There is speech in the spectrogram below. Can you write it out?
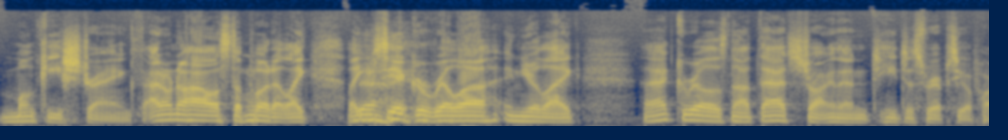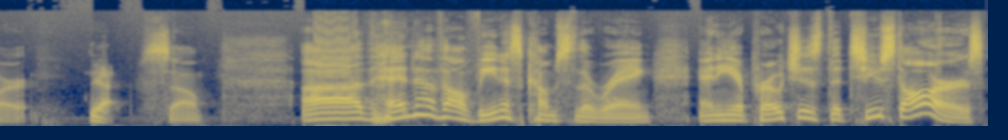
monkey strength. I don't know how else to put it. Like like you see a gorilla and you're like, that gorilla's not that strong, and then he just rips you apart. Yeah. So uh, then uh, Val Venis comes to the ring and he approaches the two stars.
